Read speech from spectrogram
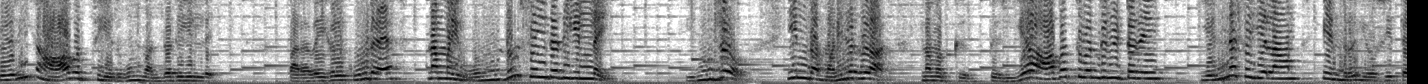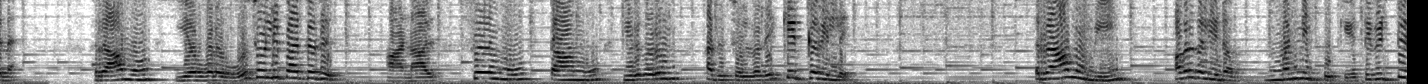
பெரிய ஆபத்து எதுவும் வந்தது இல்லை. பறவைகள் கூட நம்மை ஒன்றும் செய்தது இல்லை. இன்றோ இந்த மனிதர்களால் நமக்கு பெரிய ஆபத்து வந்து விட்டதே என்ன செய்யலாம் என்று யோசித்தன. ராமு எவ்வளவோ சொல்லி பார்த்தது. ஆனால் சோமு தாமு இருவரும் அது சொல்வதை கேட்கவில்லை. ராமு மீன் அவர்களிடம் மன்னிப்பு கேட்டுவிட்டு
